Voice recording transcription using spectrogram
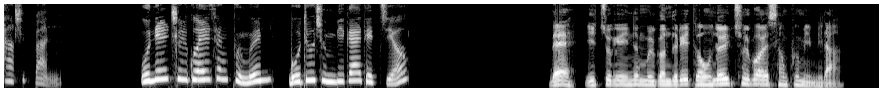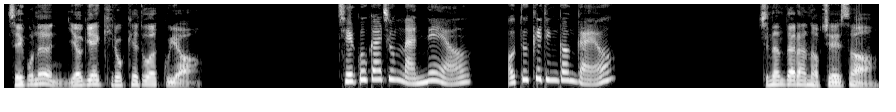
사십 번 오늘 출고할 상품은 모두 준비가 됐지요? 네, 이쪽에 있는 물건들이 더 오늘 출고할 상품입니다. 재고는 여기에 기록해 두었고요. 재고가 좀 많네요. 어떻게 된 건가요? 지난달 한 업체에서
